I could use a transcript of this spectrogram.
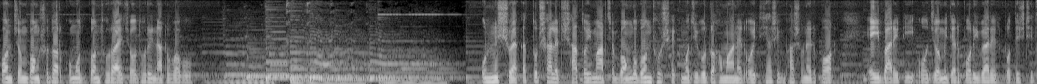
পঞ্চম বংশধর কুমুদ বন্ধু রায় চৌধুরী নাটুবাবু। উনিশশো একাত্তর সালের সাতই মার্চ বঙ্গবন্ধু শেখ মুজিবুর রহমানের ঐতিহাসিক ভাষণের পর এই বাড়িটি ও জমিদার পরিবারের প্রতিষ্ঠিত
